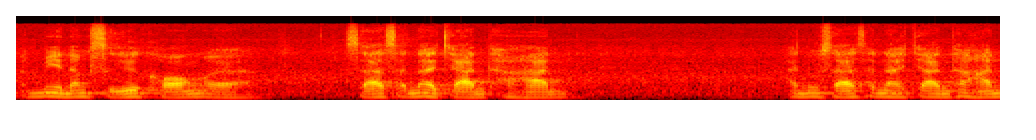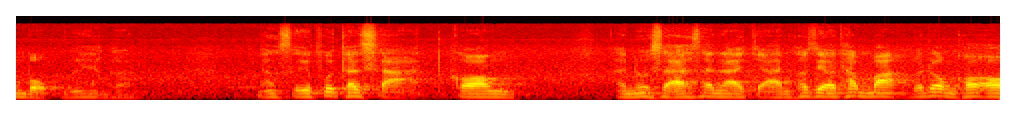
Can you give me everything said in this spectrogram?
มันมีหนังสือของศาสนาจารย์ทหาร อนุศาสนาจารย์ทหารบกนี่ครับหนังสือพุทธศาสตร์กองอนุศาสนาจารย์ เขาเสียธรรมะไปร่งเขาเอา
